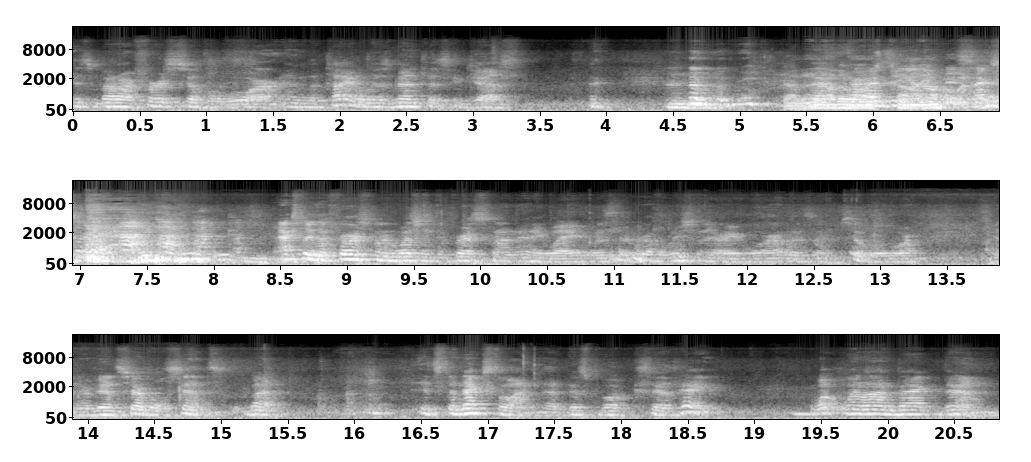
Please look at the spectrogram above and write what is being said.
it's about our first Civil War, and the title is meant to suggest. Mm-hmm. Got another There one's be another coming. one. Actually- Actually, the first one wasn't the first one anyway, it was the Revolutionary War, it was the Civil War, and there've been several since. But it's the next one that this book says, hey, what went on back then,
